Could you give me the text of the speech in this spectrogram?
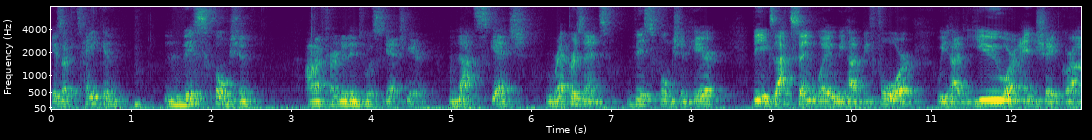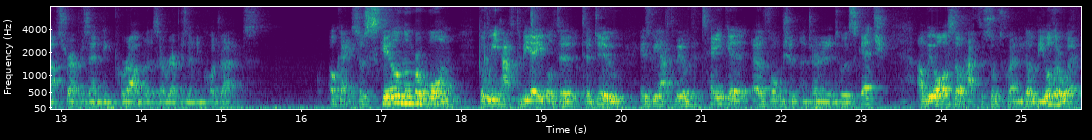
is I've taken this function and I've turned it into a sketch here. That sketch represents this function here, the exact same way we had before we had U or N-shaped graphs representing parabolas or representing quadratics. Okay, so skill number one that we have to be able to, to do is we have to be able to take a, a function and turn it into a sketch, and we also have to subsequently go the other way.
